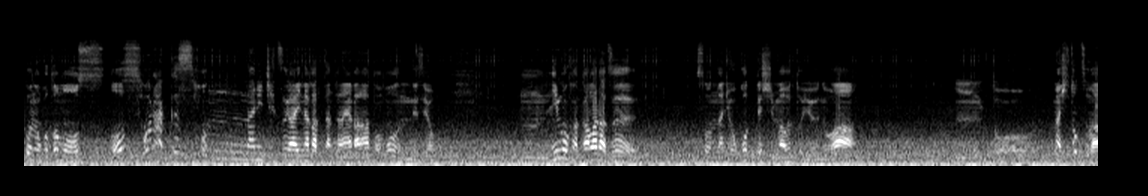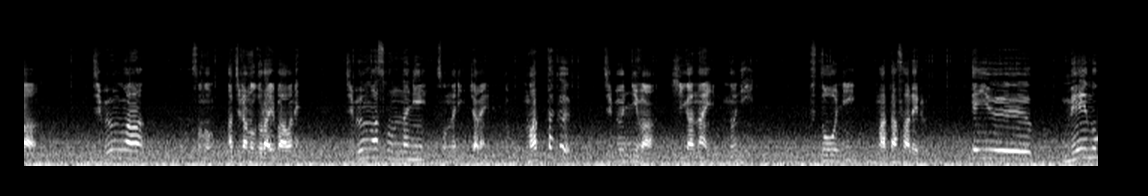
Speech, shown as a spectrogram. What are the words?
個のこともおそらくそんなに実害なかったんじゃないかなと思うんですよ。うんにもかかわらずそんなに怒ってしまうというのはうんとまあ一つは自分はそのあちらのドライバーはね自分はそんなにそんなにじゃない全く自分には非がないのに不当に待たされるっていう名目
